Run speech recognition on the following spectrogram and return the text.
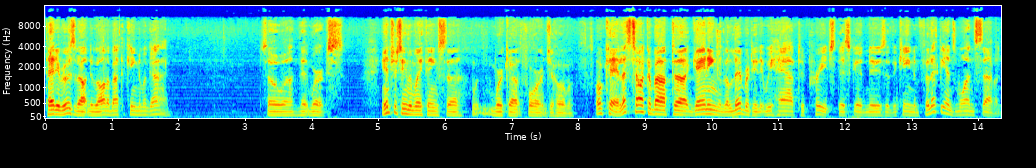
Teddy Roosevelt knew all about the kingdom of God. So uh, that works. Interesting the way things uh, work out for Jehovah. Okay, let's talk about uh, gaining the liberty that we have to preach this good news of the kingdom. Philippians 1 7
